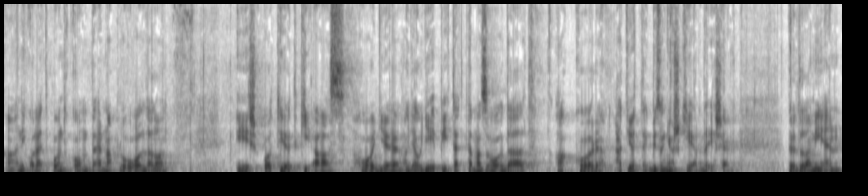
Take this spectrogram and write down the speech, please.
a nicolette.com per napló oldalon, és ott jött ki az, hogy, hogy ahogy építettem az oldalt, akkor hát jöttek bizonyos kérdések. Például amilyen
